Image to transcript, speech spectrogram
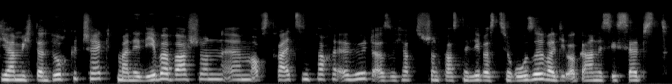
Die haben mich dann durchgecheckt. Meine Leber war schon ähm, aufs 13-fache erhöht. Also ich hatte schon fast eine Leberzirrhose, weil die Organe sich selbst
